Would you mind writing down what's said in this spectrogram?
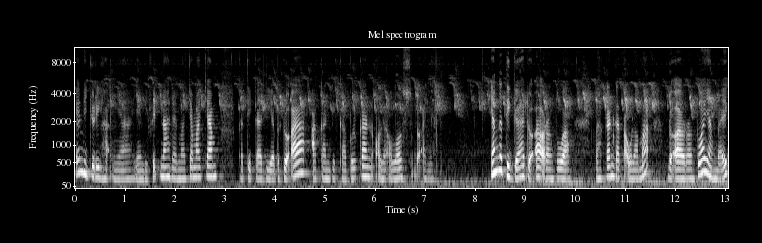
yang dicuri haknya, yang difitnah dan macam-macam. Ketika dia berdoa akan dikabulkan oleh Allah doanya. Yang ketiga, doa orang tua. Bahkan kata ulama, doa orang tua yang baik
